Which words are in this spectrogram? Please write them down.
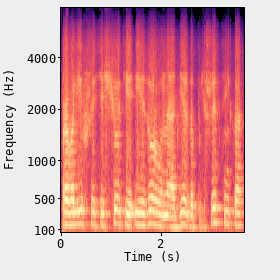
Провалившиеся щеки и изорванная одежда путешественника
